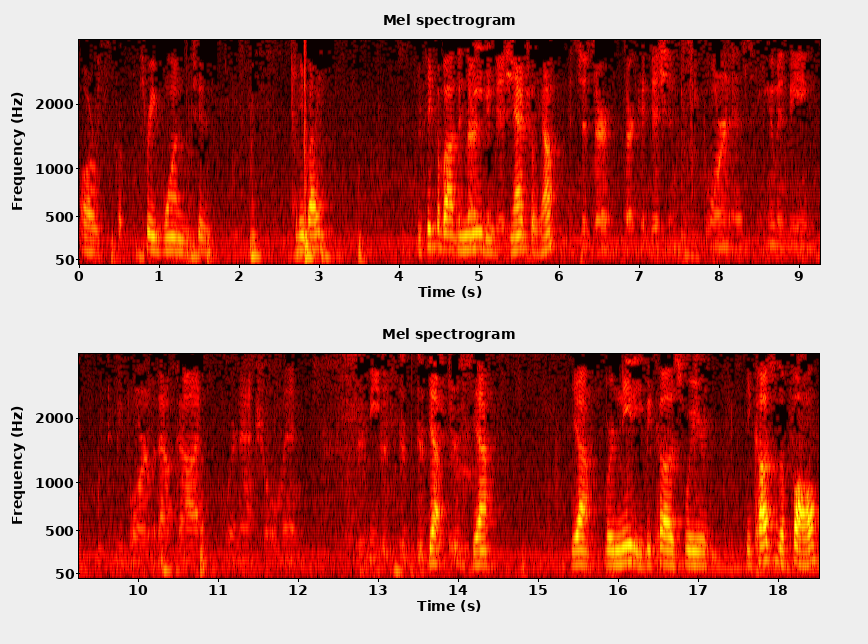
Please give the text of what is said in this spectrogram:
or 3.1 2. Anybody? You think about It's needy naturally, huh? It's just our, it's our condition to be born as a human being, to be born without God. We're natural men, we needy. Yeah, yeah, yeah. We're needy because we're because of the fall.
